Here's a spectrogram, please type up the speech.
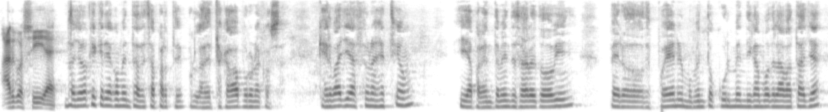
algo así es. No, yo lo que quería comentar de esa parte, pues la destacaba por una cosa, que él vaya a hacer una gestión y aparentemente sale todo bien, pero después en el momento culmen, digamos, de la batalla,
